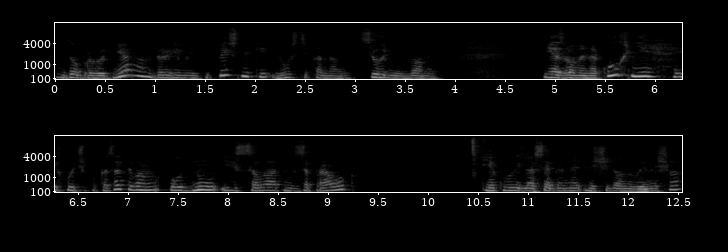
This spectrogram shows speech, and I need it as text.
Доброго дня вам, дорогі мої підписники і гості каналу. Сьогодні з вами я з вами на кухні і хочу показати вам одну із салатних заправок, яку я для себе нещодавно винайшла.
